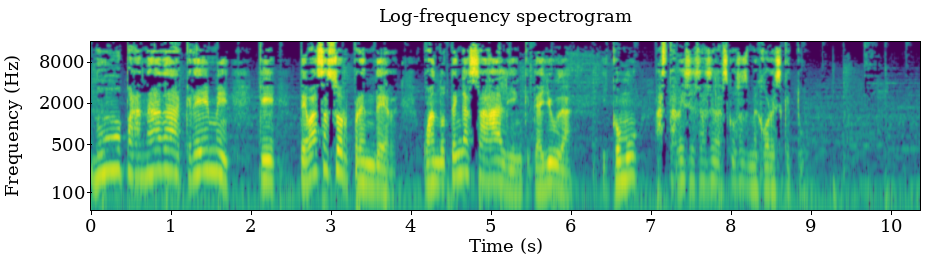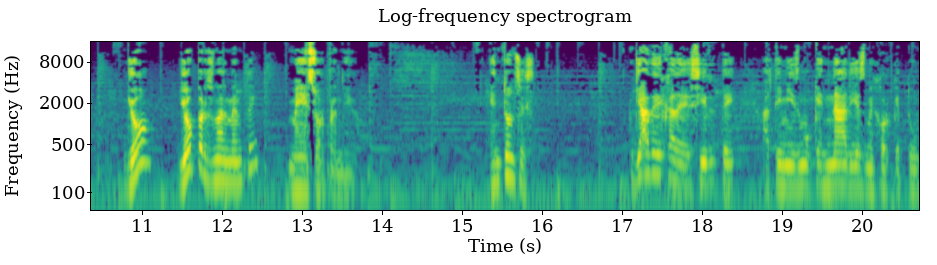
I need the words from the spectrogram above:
No, para nada, créeme que te vas a sorprender cuando tengas a alguien que te ayuda y cómo hasta a veces hace las cosas mejores que tú. Yo, yo personalmente, me he sorprendido. Entonces, ya deja de decirte a ti mismo que nadie es mejor que tú,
